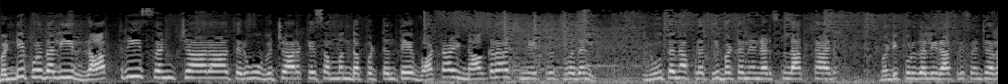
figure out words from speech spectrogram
ಬಂಡೀಪುರದಲ್ಲಿ ರಾತ್ರಿ ಸಂಚಾರ ತೆರವು ವಿಚಾರಕ್ಕೆ ಸಂಬಂಧಪಟ್ಟಂತೆ ವಾಟಾಳ್ ನಾಗರಾಜ್ ನೇತೃತ್ವದಲ್ಲಿ ನೂತನ ಪ್ರತಿಭಟನೆ ನಡೆಸಲಾಗ್ತಾ ಇದೆ. ಬಂಡೀಪುರದಲ್ಲಿ ರಾತ್ರಿ ಸಂಚಾರ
